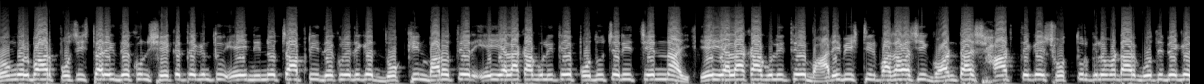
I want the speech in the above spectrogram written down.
মঙ্গলবার পঁচিশ তারিখ দেখুন, সেক্ষেত্রে কিন্তু এই নিম্নচাপটি দেখুন এদিকে দক্ষিণ ভারতের এই এলাকাগুলিতে, পদুচেরি, চেন্নাই এই এলাকাগুলিতে ভারী বৃষ্টির পাশাপাশি ঘন্টায় ষাট থেকে সত্তর কিলোমিটার গতিবেগে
